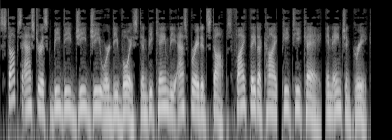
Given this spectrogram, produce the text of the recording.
Stops asterisk bdgg were devoiced and became the aspirated stops phi theta chi, ptk, in ancient Greek.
